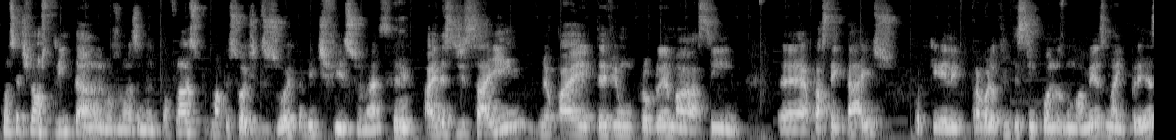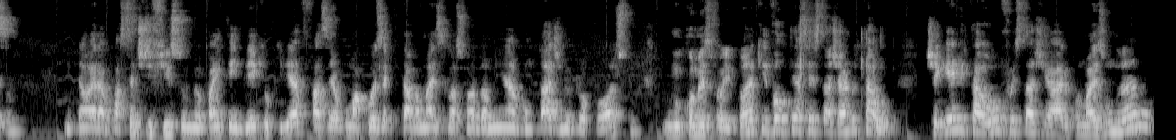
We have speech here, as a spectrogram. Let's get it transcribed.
quando você tiver uns 30 anos, mais ou menos. Então, falar isso para uma pessoa de 18 é bem difícil, né? Sim. Aí decidi sair, meu pai teve um problema, assim, é, para aceitar isso, porque ele trabalhou 35 anos numa mesma empresa, então era bastante difícil o meu pai entender que eu queria fazer alguma coisa que estava mais relacionada à minha vontade, meu propósito. No começo foi punk e voltei a ser estagiário no Itaú. Cheguei no Itaú, fui estagiário por mais um ano,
